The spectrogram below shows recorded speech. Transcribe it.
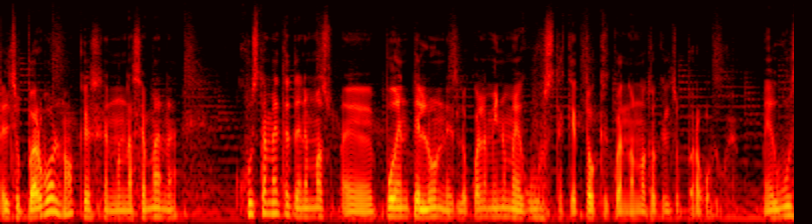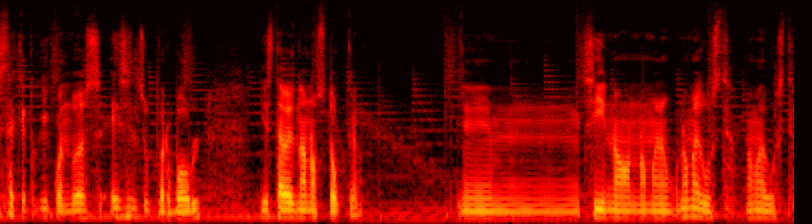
el Super Bowl, ¿no? Que es en una semana. Justamente tenemos eh, puente lunes, lo cual a mí no me gusta que toque cuando no toque el Super Bowl. Me gusta que toque cuando es, el Super Bowl y esta vez no nos toca. Eh, sí, no, no me, no me gusta, no me gusta.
